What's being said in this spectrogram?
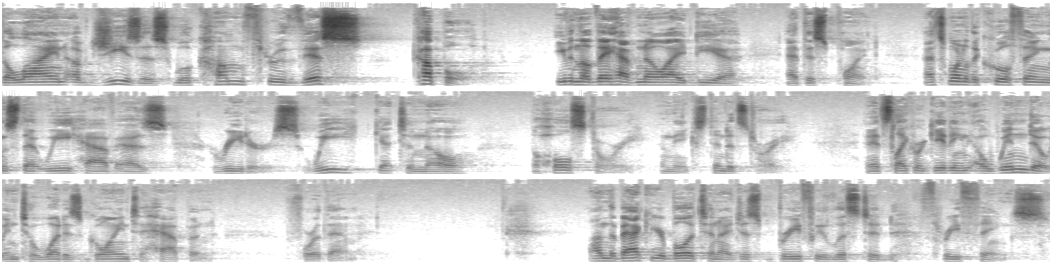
the line of Jesus will come through this couple, even though they have no idea at this point. That's one of the cool things that we have as readers. We get to know the whole story and the extended story. And it's like we're getting a window into what is going to happen for them. On the back of your bulletin, I just briefly listed three things.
